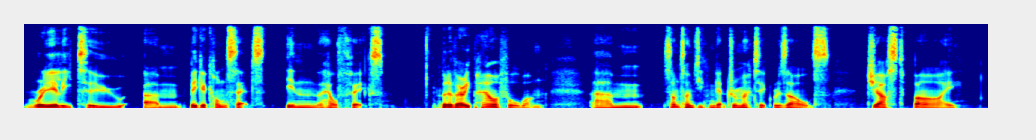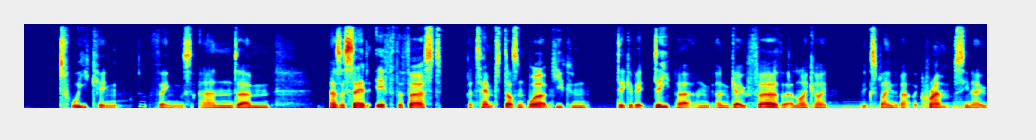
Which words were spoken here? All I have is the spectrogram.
really, to um, bigger concepts in the health fix, but a very powerful one. Um, sometimes you can get dramatic results just by tweaking things. And um, as I said, if the first attempt doesn't work, you can dig a bit deeper and, and go further, like I explained about the cramps. You know,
